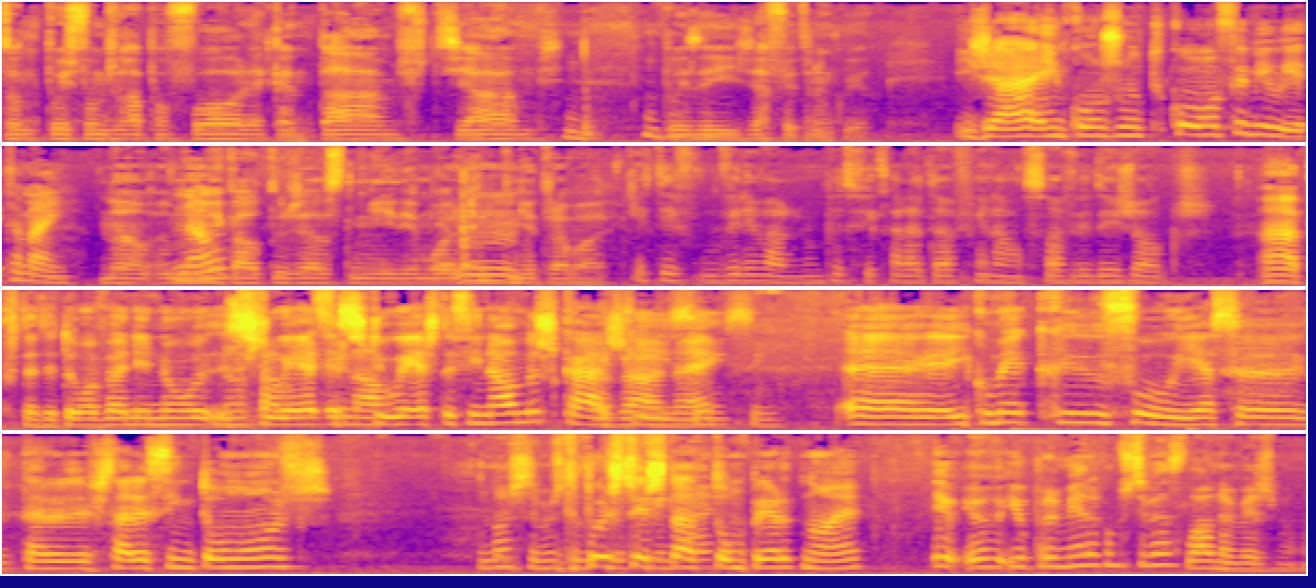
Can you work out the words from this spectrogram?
Então depois fomos lá para fora, cantámos, festejámos, depois aí já foi tranquilo. E já em conjunto com a família também. Não, a mãe Não? naquela altura já se tinha ido embora porque Hum. tinha trabalho. Eu tive que me vir embora, não pude ficar até ao final, só vi dois jogos. Ah, portanto, então a Vânia não, assistiu, estava na a, assistiu a esta final, mas cá Aqui, já, não é? Sim, sim. Ah, e como é que foi essa estar, estar assim tão longe, Nós temos depois de ter as estado finais. tão perto, não é? Eu, eu, eu, para mim, era como se estivesse lá na mesma.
